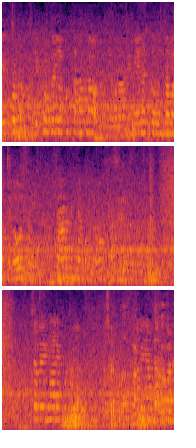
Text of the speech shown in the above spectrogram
एक फोटो एक टोकरीला फक्त हात लावा एवढं आम्ही मेहनत करून जमा केलं हो सर चार घंट्यामध्ये हो सगळे घ्या रे फोटो सगळे आम्हाला-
